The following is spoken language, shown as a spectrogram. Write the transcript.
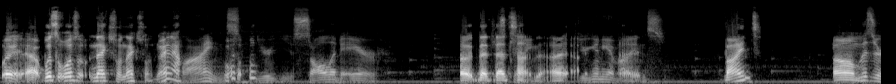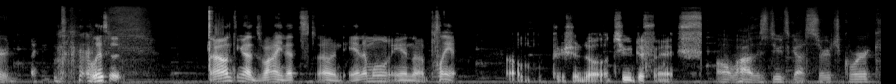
Wait. Uh, what's what's next one? Next one. Right now. Vines. You're, you're solid air. Oh, that Just that's kidding. not uh, You're gonna get vines. vines. Um, Lizard. lizard. I don't think that's vine. That's uh, an animal and a plant. Um, pretty sure they're two different. oh wow, this dude's got search quirk.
